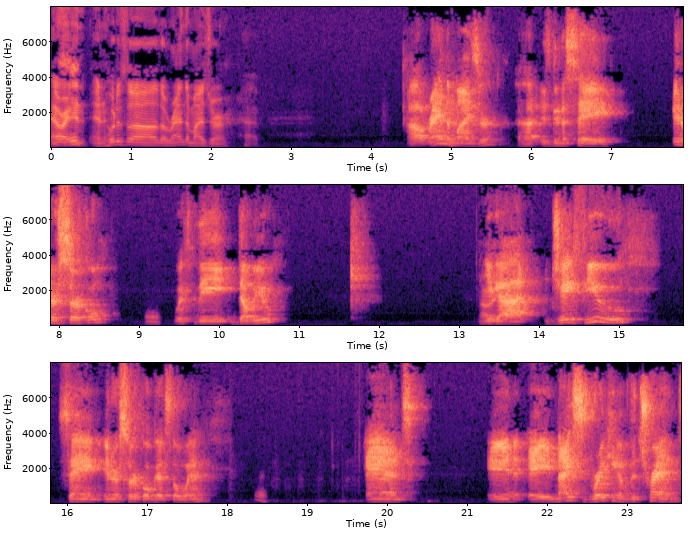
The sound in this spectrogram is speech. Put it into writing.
All right, and, and who does uh, the randomizer have? Uh, randomizer uh, is going to say inner circle Hmm. with the W. All you right. got J Few saying inner circle gets the win. And in a nice breaking of the trend,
